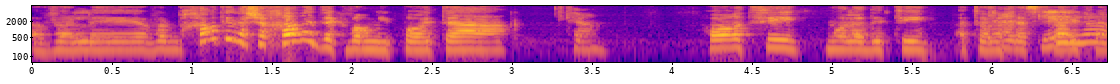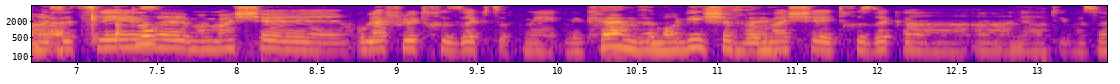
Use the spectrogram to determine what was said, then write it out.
אבל, אה, אבל בחרתי לשחרר את זה כבר מפה, את ה... כן. הו ארצי, מולדתי, את הולכת אצלי פייפן. לא, אז אצלי את לא. זה ממש, אה, אולי אפילו התחזק קצת מפה. כן, זה מרגיש שזה... ממש התחזק הנרטיב הזה.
